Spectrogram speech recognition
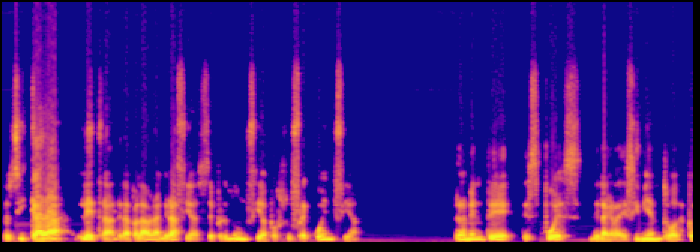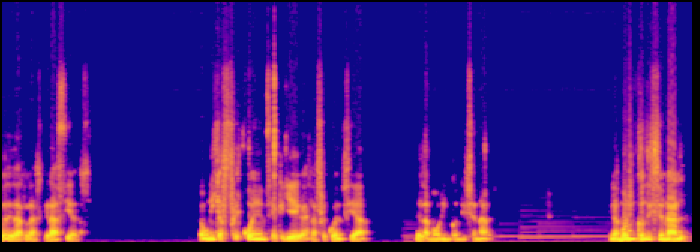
pero si cada letra de la palabra gracias se pronuncia por su frecuencia, realmente después del agradecimiento, después de dar las gracias, la única frecuencia que llega es la frecuencia del amor incondicional. El amor incondicional,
